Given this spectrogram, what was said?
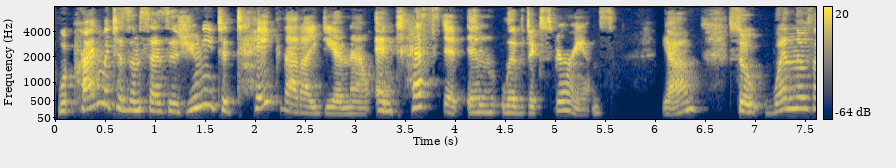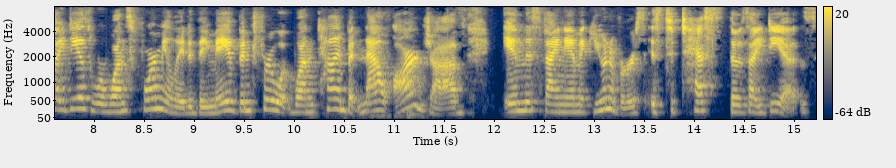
What pragmatism says is you need to take that idea now and test it in lived experience. Yeah. So when those ideas were once formulated, they may have been true at one time, but now our job in this dynamic universe is to test those ideas.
